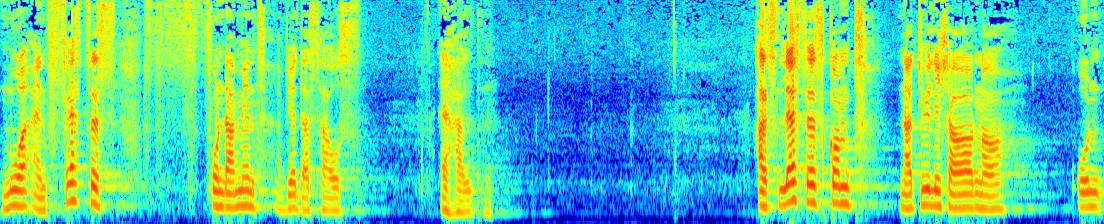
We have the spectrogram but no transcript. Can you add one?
Nur ein festes Fundament wird das Haus erhalten. Als letztes kommt natürlich auch noch un,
